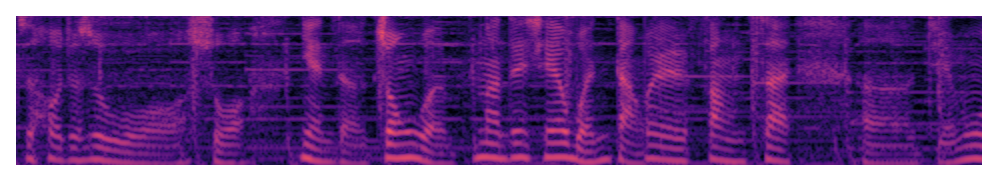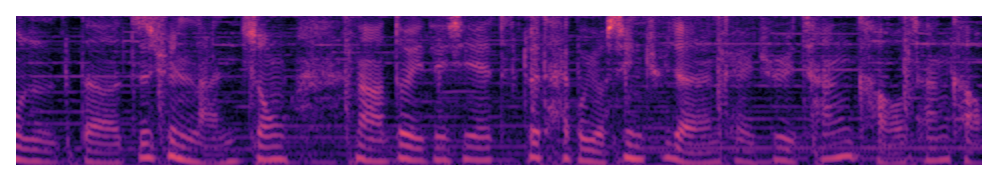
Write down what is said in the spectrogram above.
之后就是我所念的中文，那这些文档会放在呃节目的资讯栏中，那对这些对泰国有兴趣的人可以去参考参考。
